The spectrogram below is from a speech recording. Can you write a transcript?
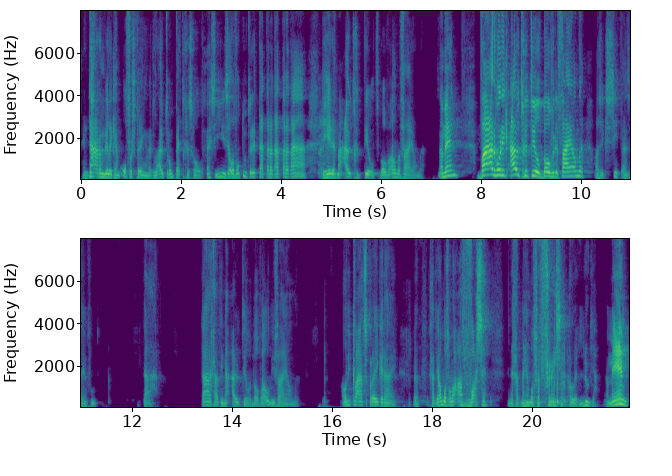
En daarom wil ik hem offers brengen met luid trompetgeschol. Zie je jezelf al toeteren? Ta -ta -ta de Heer heeft me uitgetild boven al mijn vijanden. Amen. Waar word ik uitgetild boven de vijanden? Als ik zit aan zijn voet. Daar. Daar gaat hij me uittillen boven al die vijanden. Al die kwaadsprekerij. Dan gaat hij allemaal van me afwassen. En dan gaat me helemaal verfrissen. Halleluja. Amen.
